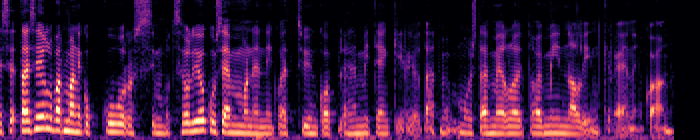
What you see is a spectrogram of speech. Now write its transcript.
se, tai se ei ollut varmaan niin kuin kurssi, mutta se oli joku semmoinen, niin kuin, että synkooppilehden miten kirjoittaa. Mä muistan, että meillä oli toi Minna Lindgren, joka on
